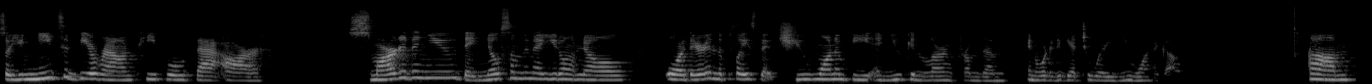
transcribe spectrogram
so you need to be around people that are smarter than you, they know something that you don't know, or they're in the place that you want to be and you can learn from them in order to get to where you want to go. Um,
